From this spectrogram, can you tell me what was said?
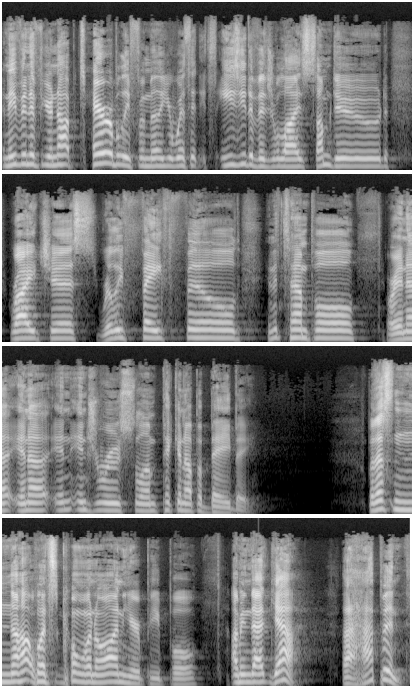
And even if you're not terribly familiar with it, it's easy to visualize some dude, righteous, really faith filled, in a temple or in, a, in, a, in, in Jerusalem, picking up a baby. But that's not what's going on here, people. I mean, that, yeah, that happened.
